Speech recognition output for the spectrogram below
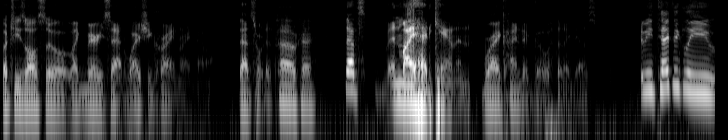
but she's also like very sad why is she crying right now that sort of thing Oh, okay. that's in my head canon where I kind of go with it, I guess. I mean, technically,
